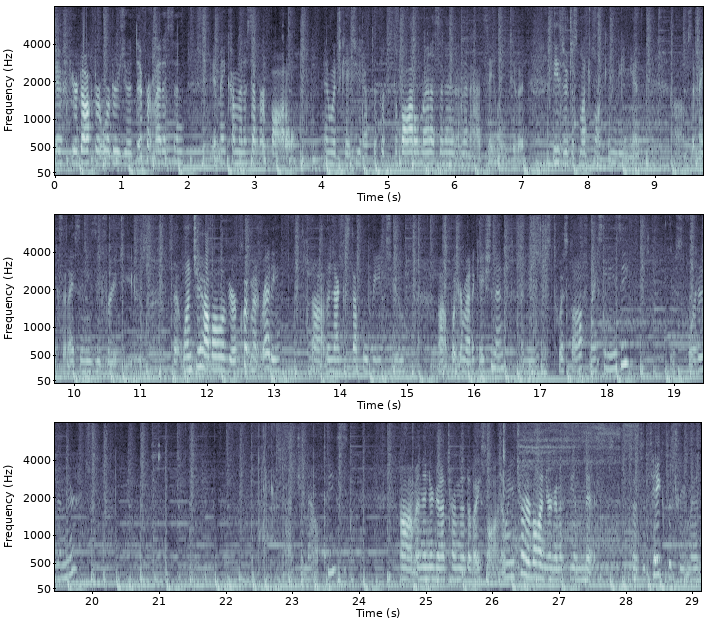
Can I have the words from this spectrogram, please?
If your doctor orders you a different medicine, it may come in a separate bottle, in which case you'd have to put the bottle medicine in and then add saline to it. These are just much more convenient, um, so it makes it nice and easy for you to use. So once you have all of your equipment ready, uh, the next step will be to uh, put your medication in, and you just twist off nice and easy. You squirt it in there. Add your mouthpiece. Um, and then you're going to turn the device on. And when you turn it on, you're going to see a mist. So to take the treatment,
